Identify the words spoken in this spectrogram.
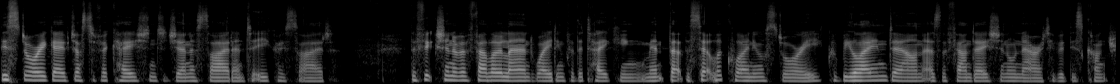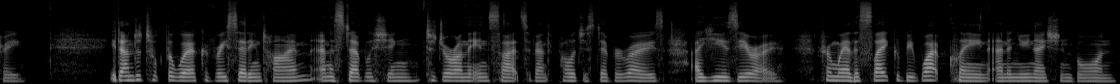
This story gave justification to genocide and to ecocide. The fiction of a fallow land waiting for the taking meant that the settler colonial story could be laid down as the foundational narrative of this country. It undertook the work of resetting time and establishing, to draw on the insights of anthropologist Deborah Rose, a year zero, from where the slate could be wiped clean and a new nation born.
